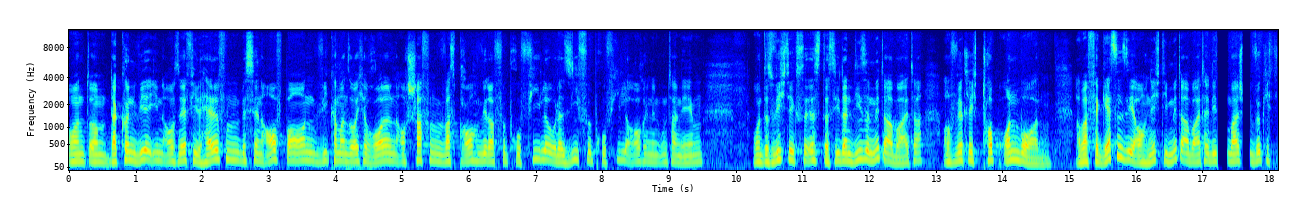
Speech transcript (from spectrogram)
Und ähm, da können wir Ihnen auch sehr viel helfen, ein bisschen aufbauen. Wie kann man solche Rollen auch schaffen? Was brauchen wir da für Profile oder Sie für Profile auch in den Unternehmen? Und das Wichtigste ist, dass Sie dann diese Mitarbeiter auch wirklich top onboarden. Aber vergessen Sie auch nicht die Mitarbeiter, die zum Beispiel wirklich die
